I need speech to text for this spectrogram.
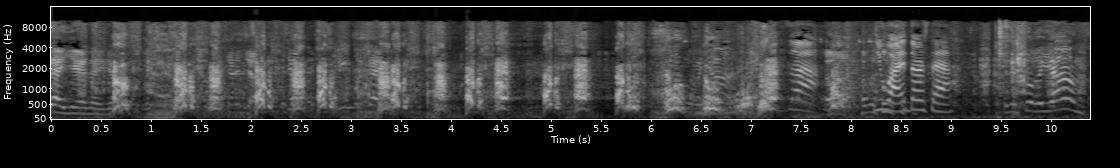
在焉呢，你就这样讲，心不在焉。子，你歪点噻。做个样子。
